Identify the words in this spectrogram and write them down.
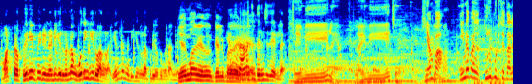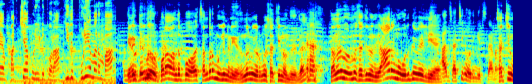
மற்ற பெரிய பெரிய நடிகர்கள்லாம் ஒதுங்கிடுவாங்களா எந்த நடிகர்கள் அப்படி ஒதுங்குனாங்க? இது மாதிரி எதுவும் கேள்விப்படவே எனக்கு- தெரிஞ்சதே இல்ல. ஏன்பா என்னப்பா இந்த துரு பிடிச்ச தலையன் பச்சையா புளிவிட்டு போறா? இது புளிய மரம்பா? எனக்கு தெரிஞ்ச ஒரு படம் வந்தப்போ சந்திரமுகின்னு நினைக்கிறேன். சந்திரமுகி வரும்போது சச்சின் வந்தது இல்ல? சந்திரமுகி வரும்போது சச்சின் வந்து யாருங்க ஒதுக்கவே இல்லையே. அது சச்சின் ஒதுங்கிருச்சு தானே சச்சின்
